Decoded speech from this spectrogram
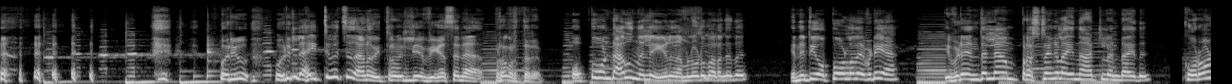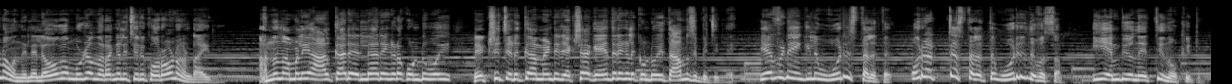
ഒരു ഒരു ലൈറ്റ് വെച്ചതാണോ ഇത്ര വലിയ വികസന പ്രവർത്തനം? ഒപ്പം ഉണ്ടാവുന്നല്ലേ ഇയാൾ നമ്മളോട് പറഞ്ഞത്? എന്നിട്ട് ഈ ഒപ്പം ഉള്ളത് എവിടെയാ? ഇവിടെ എന്തെല്ലാം പ്രശ്നങ്ങളായി നാട്ടിലുണ്ടായത്? കൊറോണ വന്നില്ലേ? ലോകം മുഴുവൻ ഇറങ്ങലിച്ചൊരു കൊറോണ ഉണ്ടായില്ലേ? അന്ന് നമ്മൾ ഈ ആൾക്കാരെ എല്ലാരെയും കൂടെ കൊണ്ടുപോയി രക്ഷിച്ചെടുക്കാൻ വേണ്ടി രക്ഷാ കേന്ദ്രങ്ങളിൽ കൊണ്ടുപോയി താമസിപ്പിച്ചില്ലേ? എവിടെയെങ്കിലും ഒരു സ്ഥലത്ത് ഒരൊറ്റ സ്ഥലത്ത് ഒരു ദിവസം ഈ എം പി ഒന്ന് എത്തി നോക്കിയിട്ടുണ്ട്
